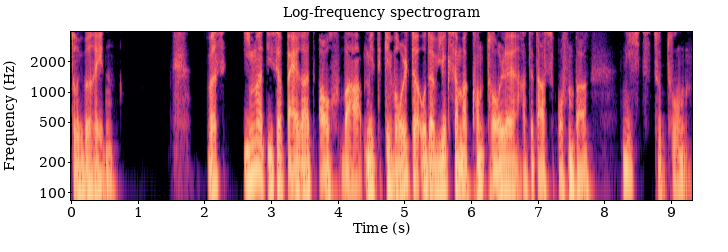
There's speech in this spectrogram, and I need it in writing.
drüber reden. Was immer dieser Beirat auch war, mit gewollter oder wirksamer Kontrolle hatte das offenbar nichts zu tun.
